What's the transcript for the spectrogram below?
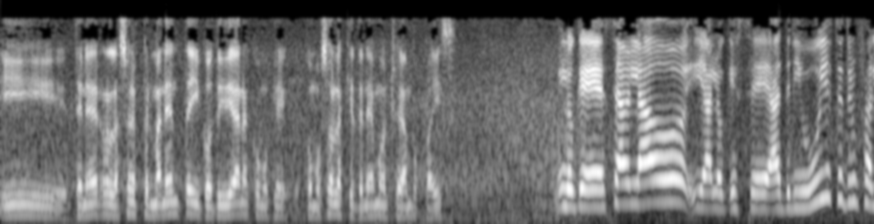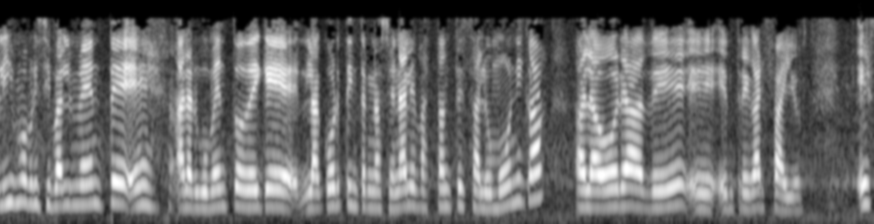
y tener relaciones permanentes y cotidianas como, que, como son las que tenemos entre ambos países. Lo que se ha hablado y a lo que se atribuye este triunfalismo principalmente es al argumento de que la Corte Internacional es bastante salomónica a la hora de eh, entregar fallos. ¿Es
